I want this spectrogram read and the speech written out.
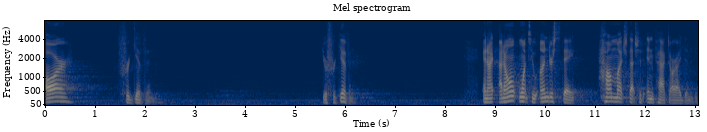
are forgiven. You're forgiven. And I, I don't want to understate how much that should impact our identity.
